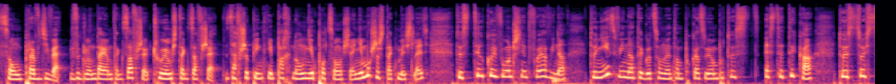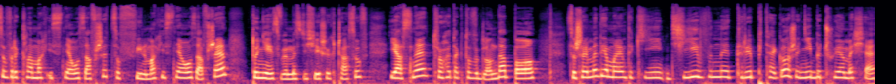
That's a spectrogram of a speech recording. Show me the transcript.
są prawdziwe, wyglądają tak zawsze, czują się tak zawsze, zawsze pięknie pachną, nie pocą się. Nie możesz tak myśleć. To jest tylko i wyłącznie twoja wina. To nie jest wina tego, co one tam pokazują, bo to jest estetyka. To jest coś, co w reklamach istniało zawsze, co w filmach istniało zawsze. To nie jest wymysł dzisiejszych czasów. Jasne, trochę tak to wygląda, bo social media mają taki dziwny tryb tego, że niby czujemy się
